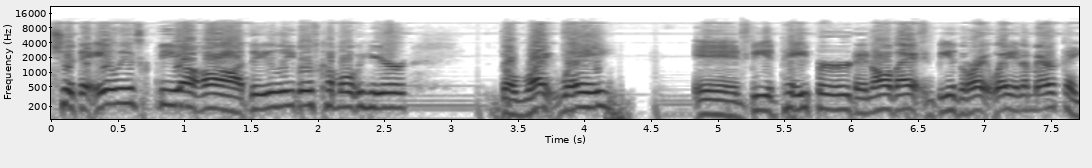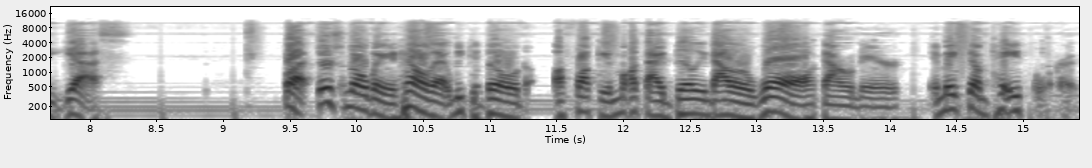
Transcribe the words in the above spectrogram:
should the aliens be uh, uh the illegals come over here the right way and being papered and all that and being the right way in America? Yes. But there's no way in hell that we could build a fucking multi-billion dollar wall down there and make them pay for it.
